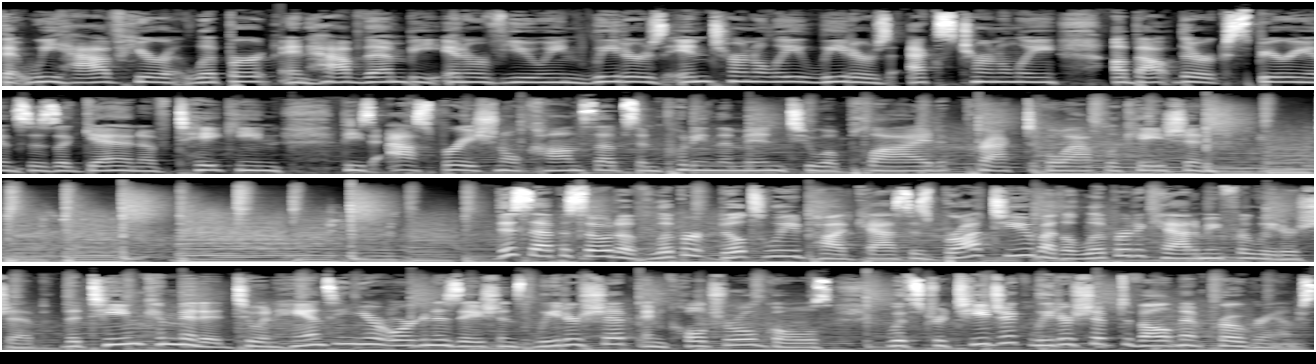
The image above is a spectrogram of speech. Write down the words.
that we have here at Lippert and have them be interviewing leaders internally, leaders externally about their experiences again of taking these aspirational concepts and putting them into applied practical application. This episode of Lippert Built to Lead podcast is brought to you by the Lippert Academy for Leadership, the team committed to enhancing your organization's leadership and cultural goals with strategic leadership development programs,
